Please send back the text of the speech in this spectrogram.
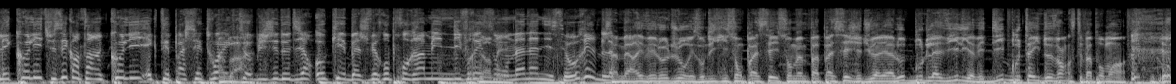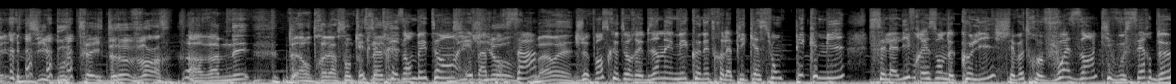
Les colis, tu sais quand t'as un colis et que t'es pas chez toi Ah et bah. que t'es obligé de dire ok bah je vais reprogrammer une livraison, Non, mais- nanani, c'est horrible. Ça m'est arrivé l'autre jour, ils ont dit qu'ils sont passés, ils sont même pas passés, j'ai dû aller à l'autre bout de la ville, il y avait 10 bouteilles de vin, c'était pas pour moi, hein. il y avait 10 bouteilles de vin à ramener de- en traversant Et toute c'est la très ville. embêtant. 10 Et bah pour ça, Bah ouais. je pense que t'aurais bien aimé connaître l'application PickMe. C'est la livraison de colis chez votre voisin qui vous sert de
